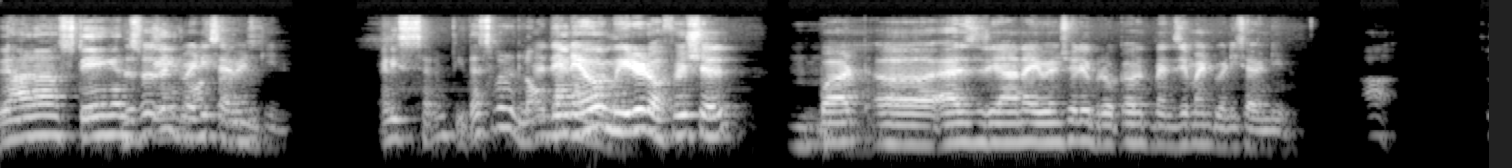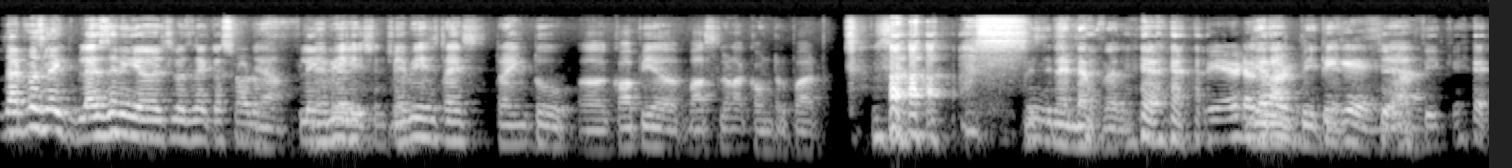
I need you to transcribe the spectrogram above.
Rihanna staying in This was in Spain or 2017. 2017. That's very long. They time They never ago. made it official, but uh, as Rihanna eventually broke up with Benzema in 2017. Ah. So that was like less than a year. It was like a sort of Yeah. fling Maybe, relationship. maybe he's trying, trying to uh, copy a Barcelona counterpart. Which didn't end up well. We are talking Gerard about Piqué. Piqué. yeah, yeah. Piqué.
